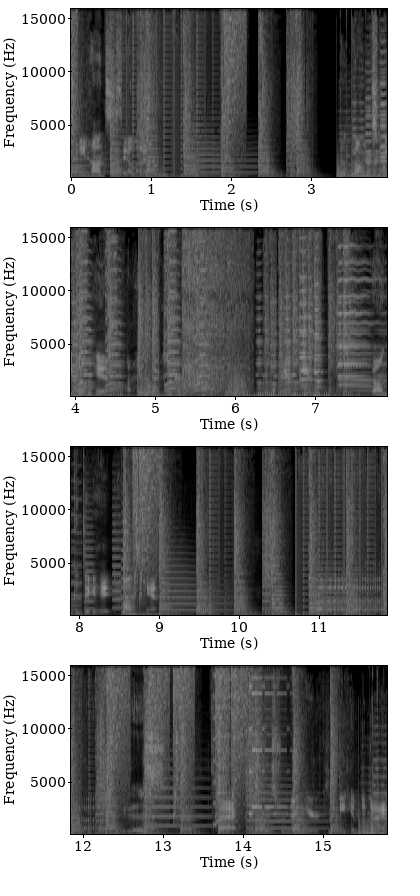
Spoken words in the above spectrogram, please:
I need Hans to stay alive. So Gong's gonna him on his Gong can take a hit. Hans can't. Uh, do this. Attack this from right here, because I need him to die.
